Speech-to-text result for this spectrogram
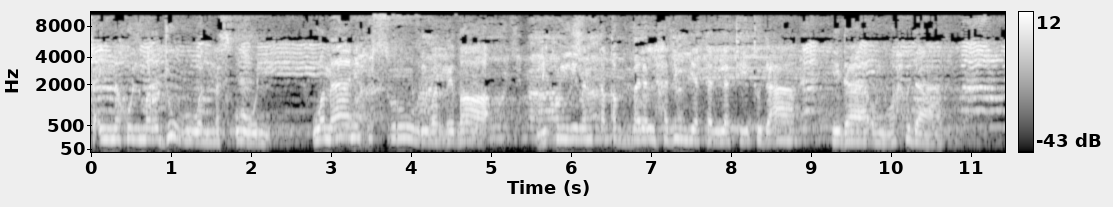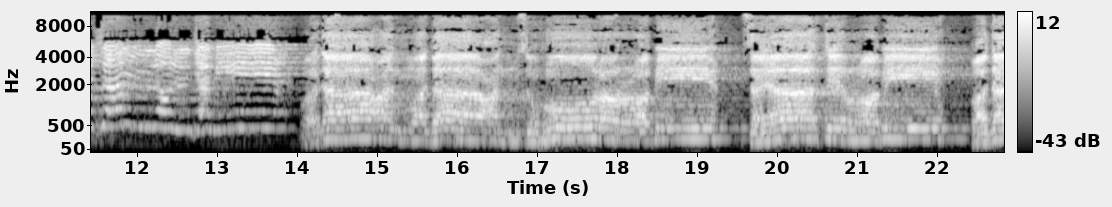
فإنه المرجو والمسؤول ومانح السرور والرضاء لكل من تقبل الهدية التي تدعى نداء وحداء. وداعا وداعا زهور الربيع. سيأتي الربيع غدا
